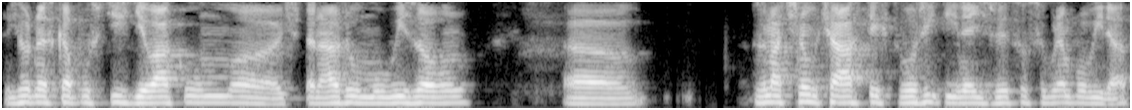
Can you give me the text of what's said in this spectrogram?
Když ho dneska pustíš divákům, eh, čtenářům Movie Zone, eh, značnou část těch tvoří teenageři, co si budeme povídat,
